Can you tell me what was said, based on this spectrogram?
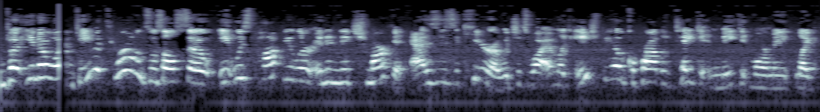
but you know what? Game of Thrones was also it was popular in a niche market, as is Akira, which is why I'm like HBO could probably take it and make it more main, like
